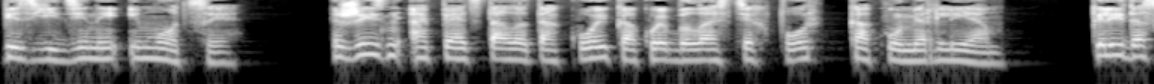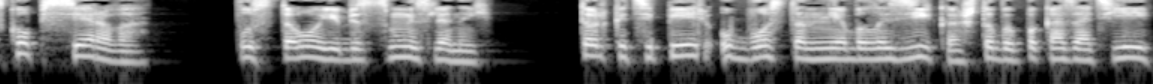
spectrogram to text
без единой эмоции. Жизнь опять стала такой, какой была с тех пор, как умер Лиам. Калейдоскоп серого, пустой и бессмысленный. Только теперь у Бостон не было Зика, чтобы показать ей,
